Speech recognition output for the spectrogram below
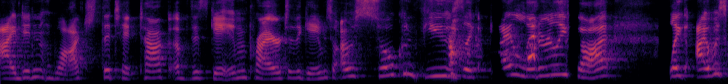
I didn't watch the TikTok of this game prior to the game. So I was so confused. Like, I literally thought, like, I was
